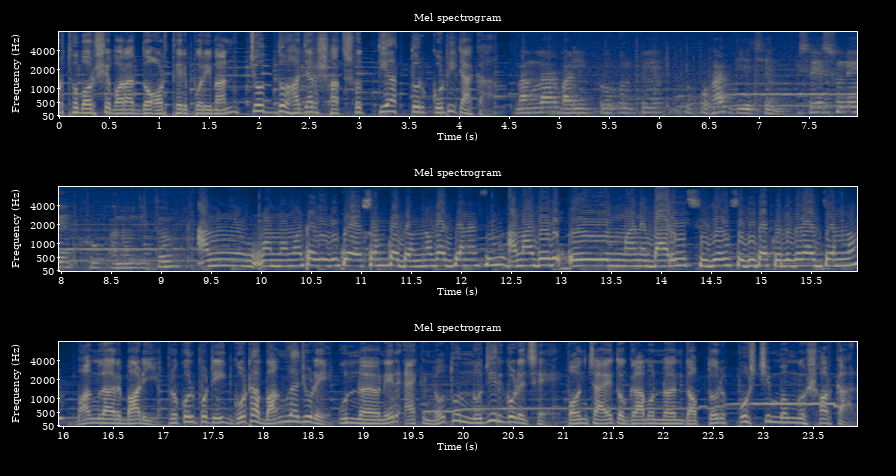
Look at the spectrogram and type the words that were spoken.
অর্থবর্ষে বরাদ্দ অর্থের পরিমাণ চোদ্দ হাজার সাতশো তিয়াত্তর কোটি টাকা। বাংলার বাড়ি প্রকল্পে উপহার দিয়েছেন। সে শুনে খুব আনন্দিত। আমি মমতা দিদিকে অসংখ্য ধন্যবাদ জানাচ্ছি আমাদের এই মানে বাড়ির সুযোগ সুবিধা করে দেওয়ার জন্য। বাংলার বাড়ি প্রকল্পটি গোটা বাংলা জুড়ে উন্নয়নের এক নতুন নজির গড়েছে। পঞ্চায়েত ও গ্রামোন্নয়ন দপ্তর পশ্চিমবঙ্গ সরকার।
